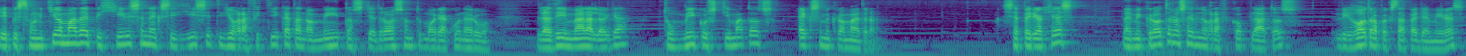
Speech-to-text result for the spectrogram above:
η επιστημονική ομάδα επιχείρησε να εξηγήσει τη γεωγραφική κατανομή των συγκεντρώσεων του μοριακού νερού, δηλαδή με άλλα λόγια, του μήκου κύματος 6 μικρομέτρων. Σε περιοχές με μικρότερο σερινογραφικό πλάτος, λιγότερο από 65 μοίρες,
